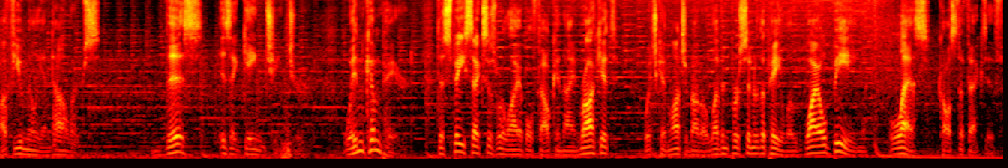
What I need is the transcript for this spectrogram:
a few million dollars. This is a game changer when compared to SpaceX's reliable Falcon 9 rocket which can launch about 11% of the payload while being less cost effective.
